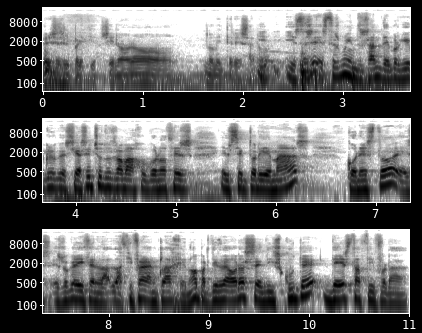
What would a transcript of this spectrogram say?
pero ese es el precio. Si no, no, no me interesa. Y, esto, es, muy interesante, porque yo creo que si has hecho tu trabajo, conoces el sector y demás, con esto es, lo que dicen la, cifra de anclaje, ¿no? A partir de ahora se discute de esta cifra,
